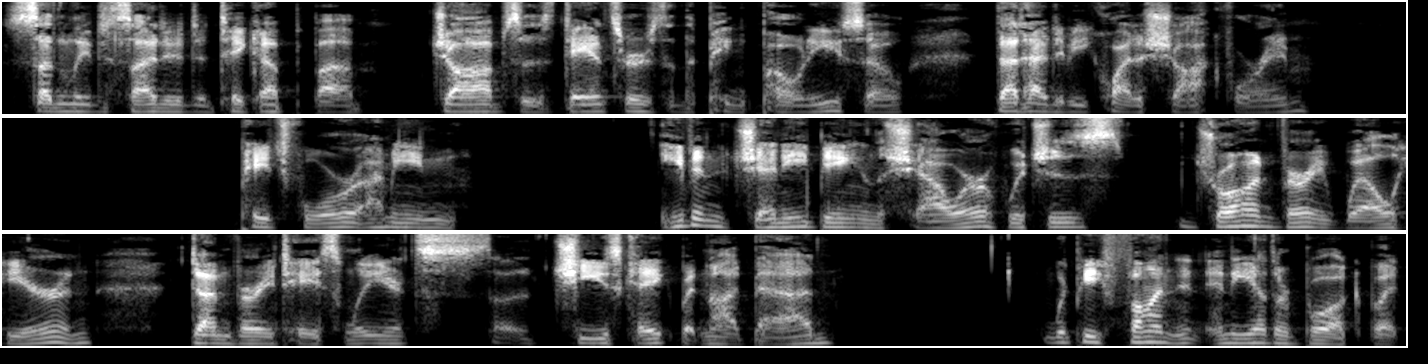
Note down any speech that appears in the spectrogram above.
suddenly decided to take up uh, jobs as dancers at the Pink Pony, so that had to be quite a shock for him. Page four, I mean, even Jenny being in the shower, which is drawn very well here and done very tastefully. It's a cheesecake, but not bad. Would be fun in any other book, but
